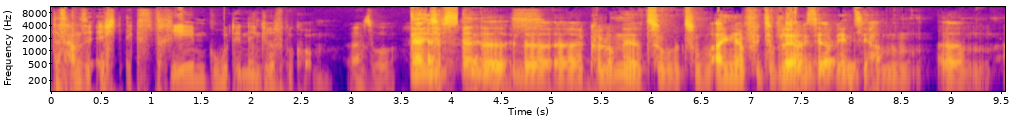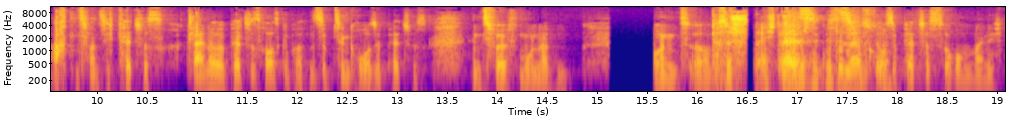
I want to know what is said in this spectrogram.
das haben sie echt extrem gut in den Griff bekommen. Also, Ja, ich habe es ja in der, in der äh, Kolumne zu, zum ein Jahr Free-to-Play habe ich ja erwähnt, sie haben ähm, 28 Patches, kleinere Patches rausgebracht und 17 große Patches in 12 Monaten. Und ähm, Das ist echt äh, eigentlich es eine gute sind Leistung. große Patches, so rum meine ich.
